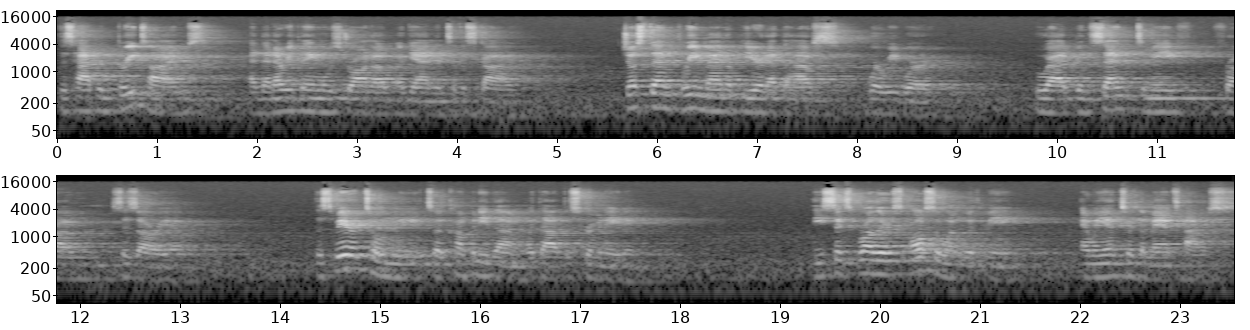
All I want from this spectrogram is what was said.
This happened three times, and then everything was drawn up again into the sky. Just then, three men appeared at the house where we were, who had been sent to me from Caesarea. The Spirit told me to accompany them without discriminating. These six brothers also went with me, and we entered the man's house.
